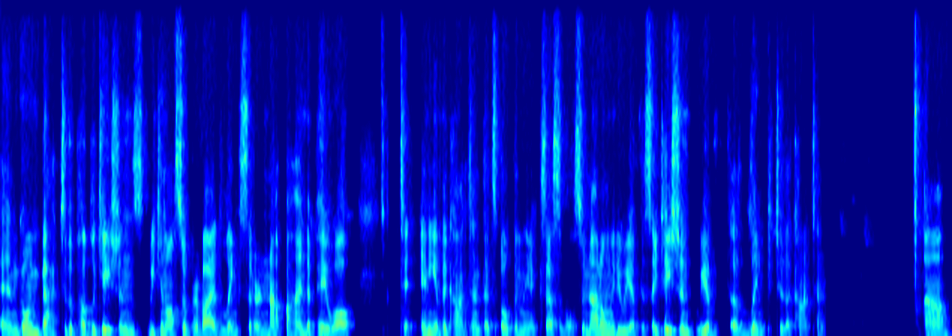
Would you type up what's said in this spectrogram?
And going back to the publications, we can also provide links that are not behind a paywall to any of the content that's openly accessible. So not only do we have the citation, we have a link to the content. Um,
